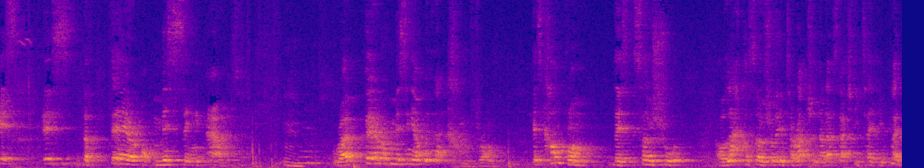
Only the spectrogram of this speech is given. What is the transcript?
it's, it's the fear of missing out. Right? Fear of missing out. Where did that come from? It's come from this social or lack of social interaction that that's actually taking place.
